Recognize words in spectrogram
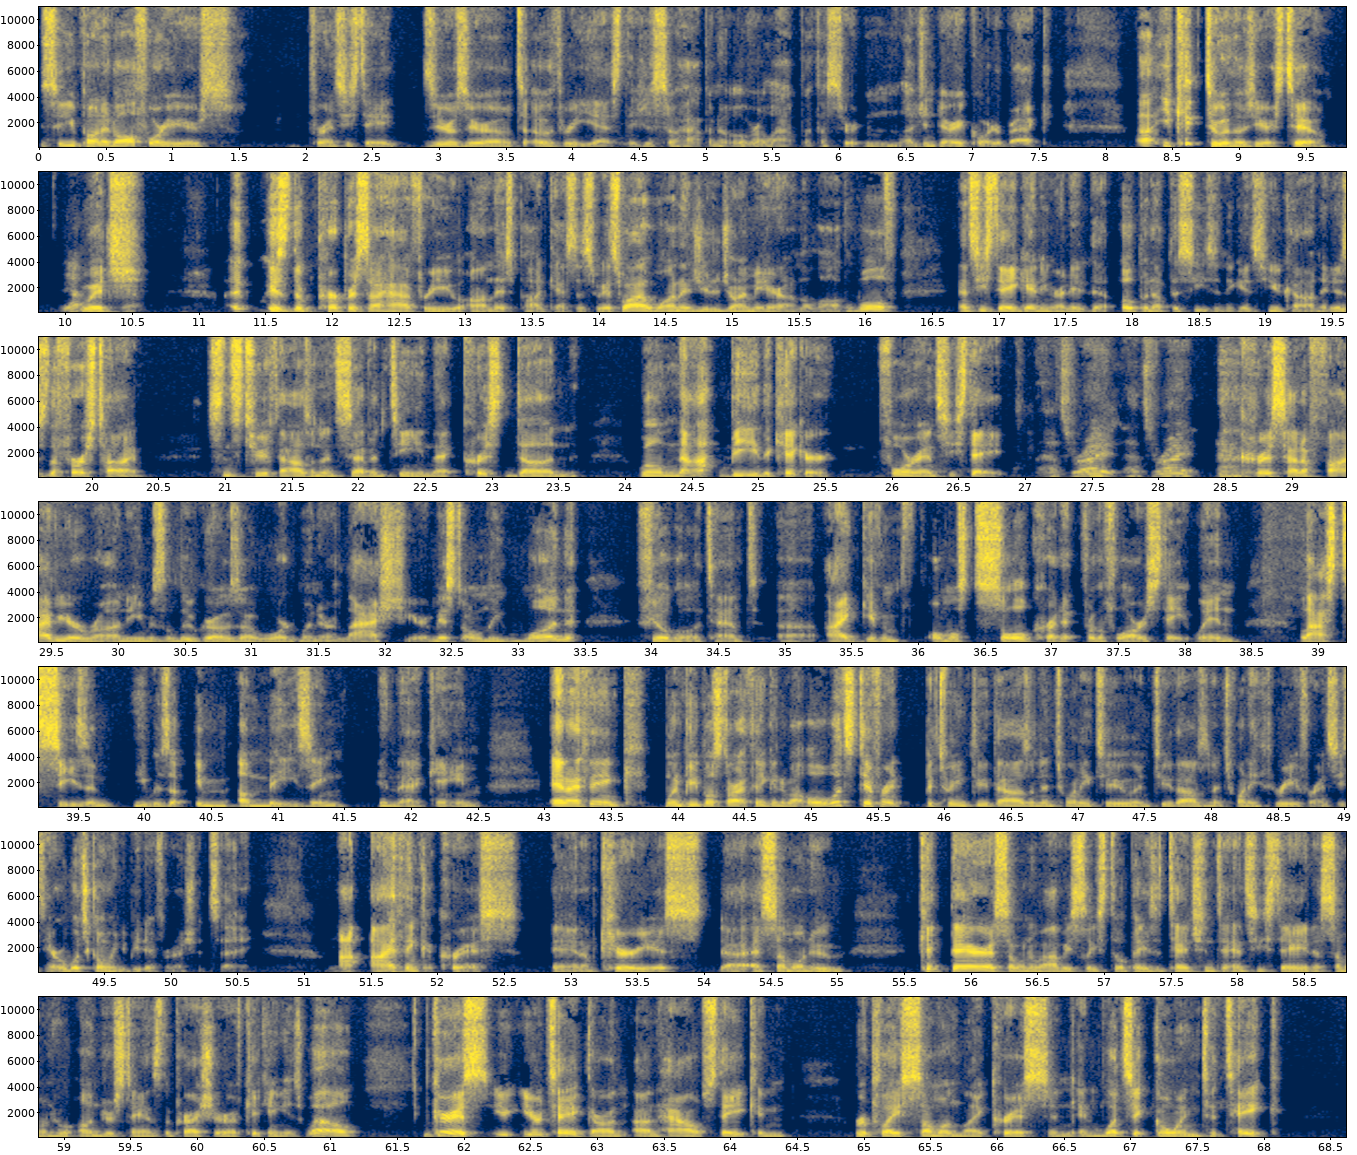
So you punted all four years for NC State, 0 0 to 03. Yes, they just so happen to overlap with a certain legendary quarterback. Uh, you kicked two of those years too, Yeah, which is the purpose I have for you on this podcast this week. That's why I wanted you to join me here on the Law of the Wolf. NC State getting ready to open up the season against UConn. It is the first time since 2017 that Chris Dunn will not be the kicker for NC State. That's right. That's right. Chris had a five year run. He was the Lou Groza Award winner last year, missed only one field goal attempt. Uh, I give him almost sole credit for the Florida State win last season. He was amazing in that game. And I think when people start thinking about, well, what's different between 2022 and 2023 for NC State, or what's going to be different, I should say, I, I think of Chris, and I'm curious uh, as someone who kicked there, as someone who obviously still pays attention to NC State, as someone who understands the pressure of kicking as well. I'm curious your take on on how State can replace someone like Chris, and and what's it going to take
